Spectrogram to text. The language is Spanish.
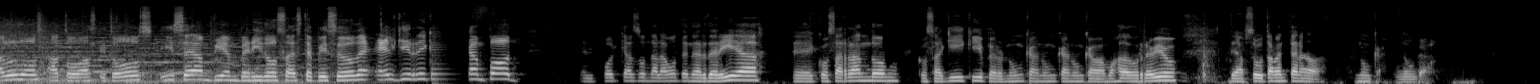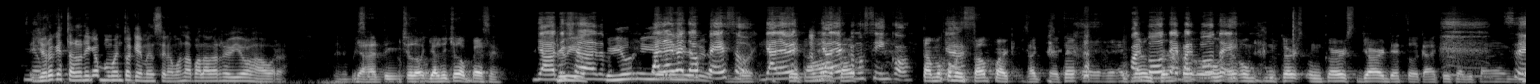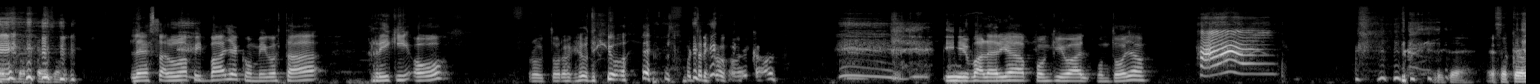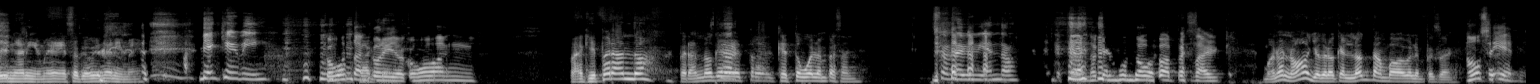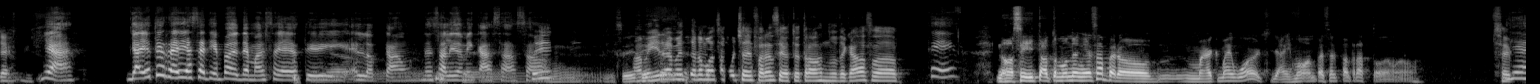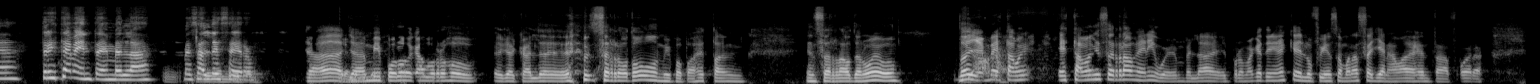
Saludos a todas y todos y sean bienvenidos a este episodio de El Guirrican Pod, el podcast donde hablamos de nerdería, eh, cosas random, cosas geeky, pero nunca, nunca, nunca vamos a dar un review de absolutamente nada. Nunca. Nunca. Yo creo que está el único momento que mencionamos la palabra review ahora. Ya has dicho, ya has dicho dos veces. Ya lo he dicho, Review, review, review, ya debe review, dos review. pesos, ya debe, estamos- ya debe estamos- como cinco. Estamos Ya. como en South Park. Exacto. Este, eh, eh, hay que Pa'l dar un bote, cur- pa'l bote. Un, un, un curse, un curse jar de esto de cada 15 aquí está Sí. dos pesos. Les saluda Pete Valle, conmigo está Ricky O, productor ejecutivo de Puerto Rico Comic Con. Y Valeria Ponquival Montoya. ¿Viste? Eso quedó bien anime, eso quedó bien anime. Bien Kirby. ¿Cómo están, Exacto. Corillo? ¿Cómo van? Pues aquí esperando, esperando que esto, que esto vuelva a empezar. Sobreviviendo. Esperando que el mundo vuelva a empezar. Bueno, no, yo creo que el lockdown va a volver a empezar. No, sí, ya- Ya. Ya yo estoy ready hace tiempo, desde marzo ya yo estoy en lockdown. No he salido de mi casa. so. Sí. Sí, a sí, mí sí. realmente no me hace mucha diferencia. Yo estoy trabajando de casa. Sí. No, sí, está todo el mundo en esa, pero mark my words, ya mismo va a empezar para atrás todo. nuevo. Sí, Yeah. Tristemente, en verdad. Empezar de cero. Ya, Bien, ya bien, en mi pueblo de Cabo Rojo, el alcalde cerró todo. Mis papás están encerrados de nuevo. No, ya me- estaban, estaban encerrados anyway, en verdad. El problema que tenían es que los fines de semana se llenaba de gente afuera.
